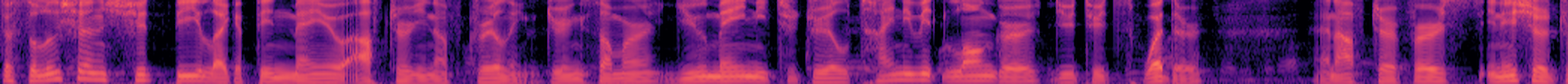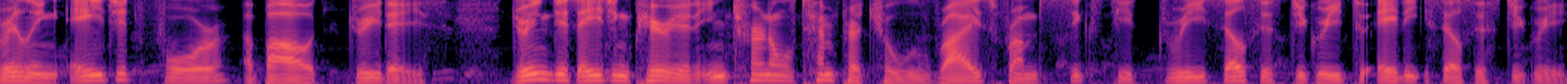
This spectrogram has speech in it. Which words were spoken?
The solution should be like a thin mayo after enough drilling. During summer, you may need to drill tiny bit longer due to its weather. And after first initial drilling, age it for about 3 days. During this aging period, internal temperature will rise from 63 Celsius degree to 80 Celsius degree.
